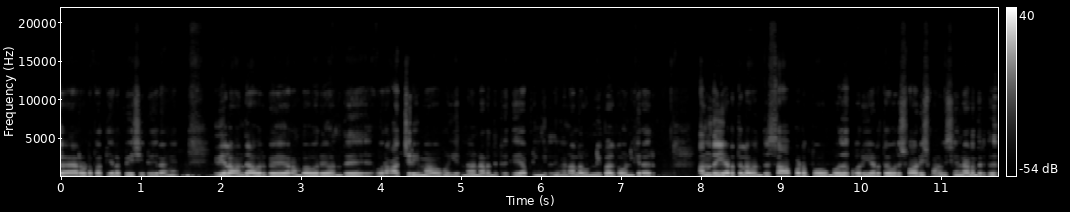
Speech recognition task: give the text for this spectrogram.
ஷேரோட பற்றியெல்லாம் பேசிகிட்டு இருக்கிறாங்க. இதெல்லாம் வந்து அவருக்கு ரொம்ப ஒரு வந்து ஒரு ஆச்சரியமாகவும் என்ன நடந்துட்டுருக்கு அப்படிங்கிறதையும் நல்லா உன்னிப்பாக கவனிக்கிறாரு. அந்த இடத்துல வந்து சாப்பிட போகும்போது ஒரு இடத்துல ஒரு சுவாரஸ்யமான விஷயம் நடந்திருக்கு.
